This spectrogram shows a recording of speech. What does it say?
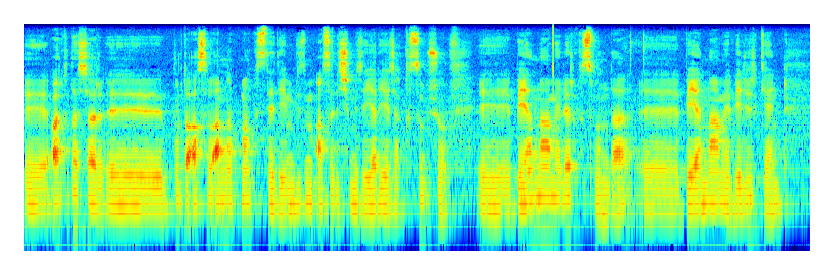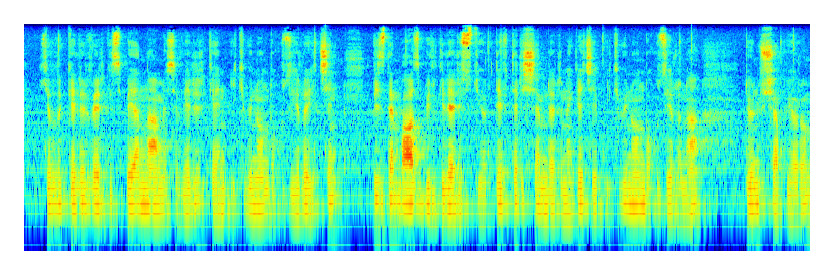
Ee, arkadaşlar e, burada asıl anlatmak istediğim bizim asıl işimize yarayacak kısım şu. E, beyannameler kısmında e, beyanname verirken yıllık gelir vergisi beyannamesi verirken 2019 yılı için bizden bazı bilgiler istiyor. Defter işlemlerine geçip 2019 yılına dönüş yapıyorum.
